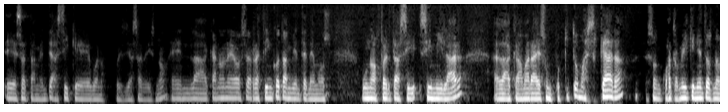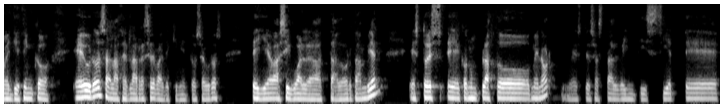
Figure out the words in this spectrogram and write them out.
Exactamente, así que bueno, pues ya sabéis, ¿no? En la Canon EOS R5 también tenemos una oferta similar. La cámara es un poquito más cara, son 4.595 euros. Al hacer la reserva de 500 euros, te llevas igual el adaptador también. Esto es eh, con un plazo menor, este es hasta el 27,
